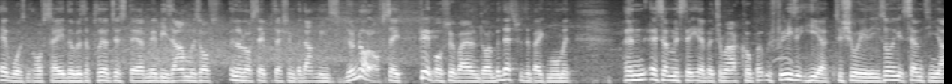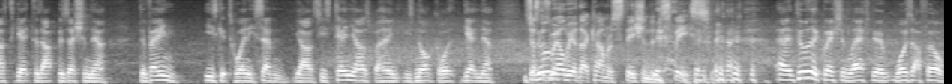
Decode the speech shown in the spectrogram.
it wasn't offside. There was a player just there. Maybe his arm was off in an offside position, but that means you're not offside. Great ball through by Aaron Doran, but this was a big moment. And it's a mistake here by Tremarco, but we freeze it here to show you that he's only got 17 yards to get to that position there. Devine, he's got 27 yards. He's 10 yards behind. He's not got, getting there. So Just the as well we had that camera stationed in space. Uh, the only question left there was it a foul?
